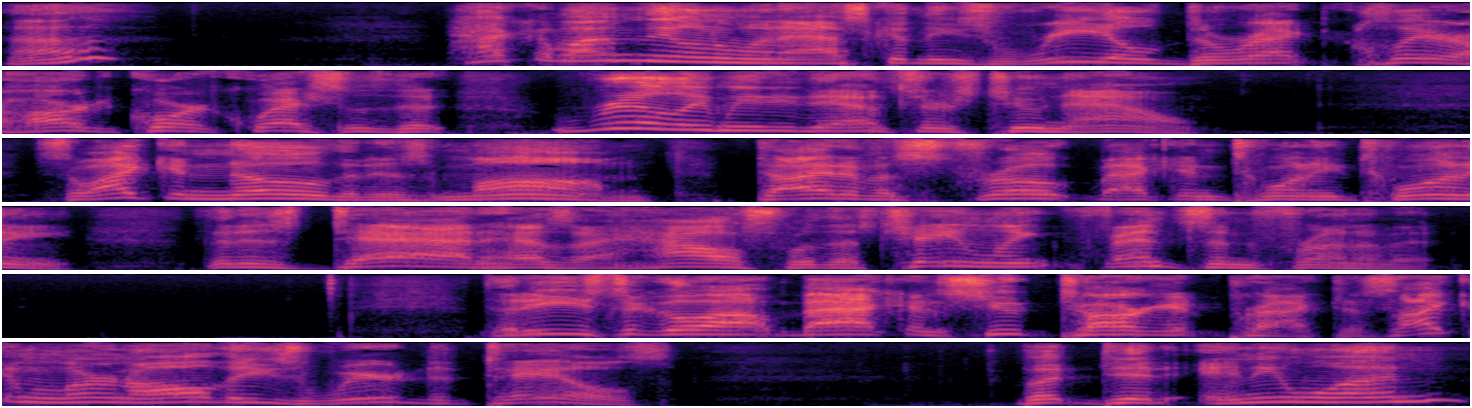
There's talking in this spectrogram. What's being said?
Huh? How come I'm the only one asking these real, direct, clear, hardcore questions that really we need answers to now? So I can know that his mom died of a stroke back in 2020, that his dad has a house with a chain link fence in front of it, that he used to go out back and shoot target practice. I can learn all these weird details. But did anyone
